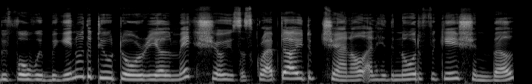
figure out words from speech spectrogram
Before we begin with the tutorial, make sure you subscribe to our YouTube channel and hit the notification bell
